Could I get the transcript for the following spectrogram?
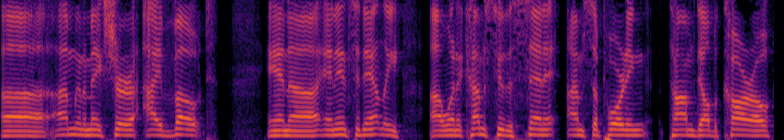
uh, I'm going to make sure I vote and uh, and incidentally, uh, when it comes to the Senate, I'm supporting Tom Del Beccaro.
